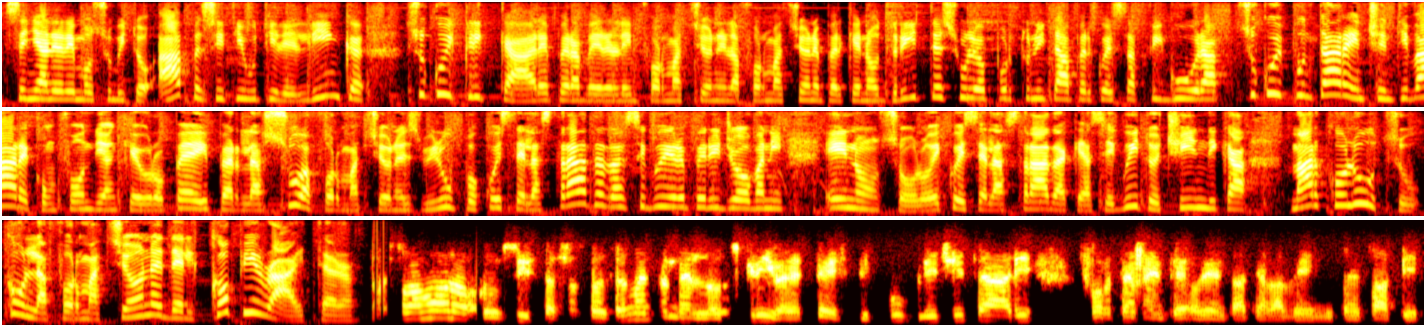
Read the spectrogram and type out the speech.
segnaleremo subito app, siti utili e link su cui cliccare per avere le informazioni la formazione perché no dritte sulle opportunità per questa figura, su cui puntare e incentivare con fondi anche europei per la sua formazione e sviluppo. Questa è la strada da seguire per i giovani e non solo. E questa è la strada che ha seguito e ci indica Marco Luzzu con la formazione del copywriter. Questo lavoro consiste sostanzialmente nello scrivere testi pubblicitari fortemente orientati alla vendita. Infatti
